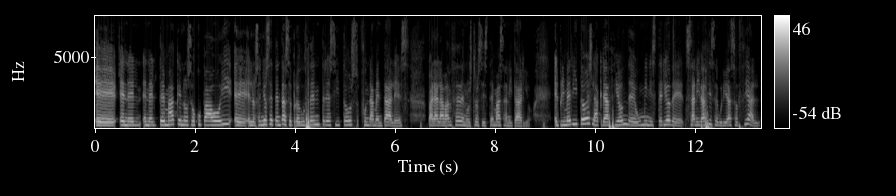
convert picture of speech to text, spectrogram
Eh, en, el, tema que nos ocupa hoy, eh, en los años 70 se producen tres hitos fundamentales para el avance de nuestro sistema sanitario. El primer hito es la creación de un Ministerio de Sanidad y Seguridad Social,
